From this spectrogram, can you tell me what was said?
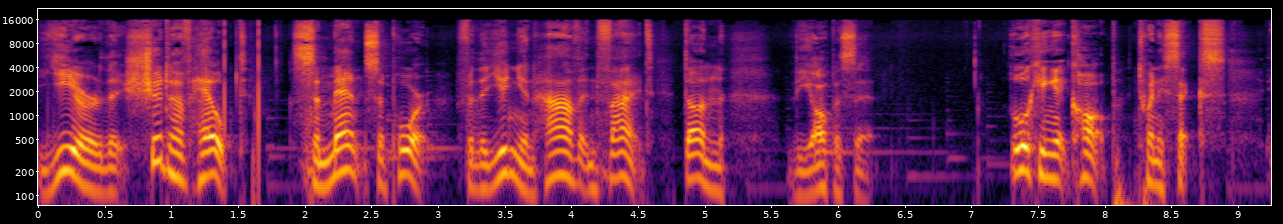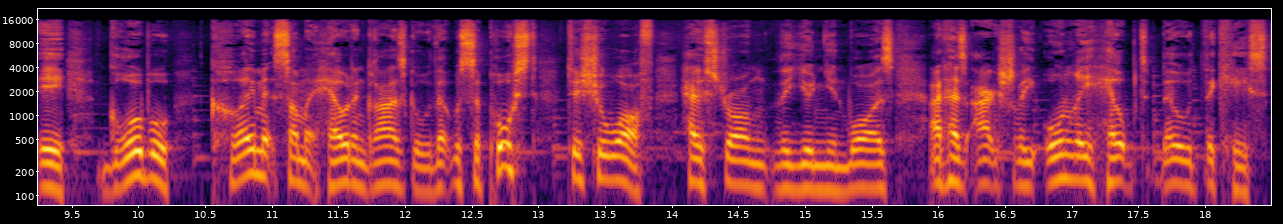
year that should have helped cement support for the Union have, in fact, done the opposite. Looking at COP26, a global climate summit held in Glasgow that was supposed to show off how strong the Union was and has actually only helped build the case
